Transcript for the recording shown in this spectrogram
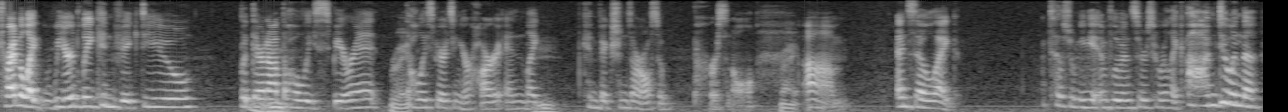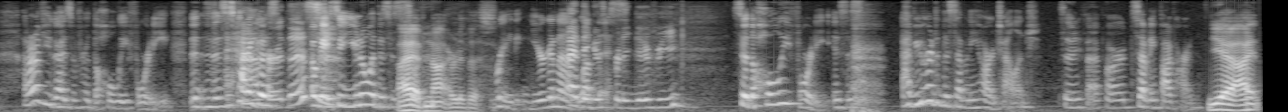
try to like weirdly convict you but they're not the holy spirit Right. the holy spirit's in your heart and like convictions are also personal Right. um, and so like social media influencers who are like, oh, I'm doing the. I don't know if you guys have heard the Holy Forty. This, this kind of have goes. heard this. Okay, so you know what this is. I so have not heard of this. Reading, you're gonna. I love think it's this. pretty goofy. So the Holy Forty is this. Have you heard of the seventy hard challenge? 75 hard. Seventy five hard. Yeah, I,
